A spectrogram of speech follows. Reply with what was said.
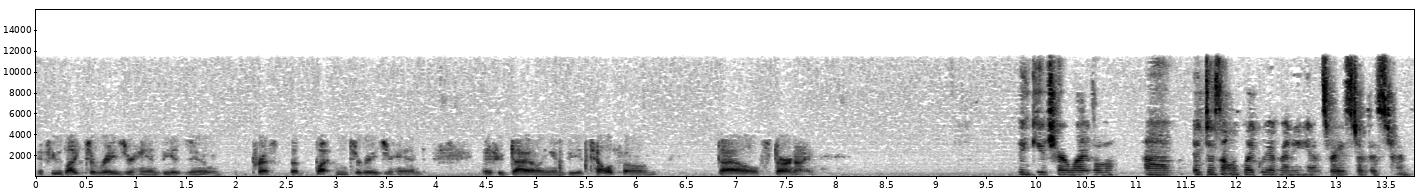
if you'd like to raise your hand via Zoom, press the button to raise your hand. And if you're dialing in via telephone, dial star nine. Thank you, Chair Weigel. Um, it doesn't look like we have any hands raised at this time.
